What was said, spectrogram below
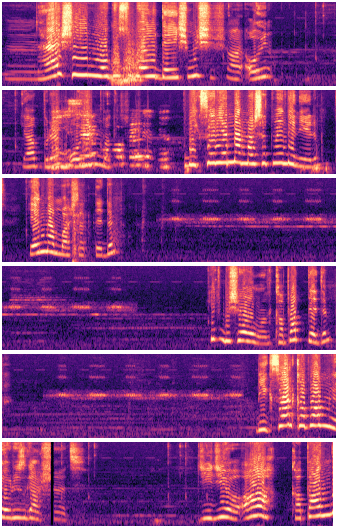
Hmm, her şeyin logosu böyle değişmiş. Oyun ya bırak Bilgisayarı oyun bak. Bilgisayarı yeniden başlatmayı deneyelim. Yeniden başlat dedim. Hiçbir şey olmadı. Kapat dedim. Bilgisayar kapanmıyor Rüzgar. Evet. GGO. Ah kapandı.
